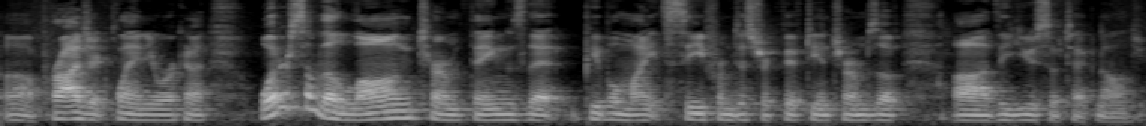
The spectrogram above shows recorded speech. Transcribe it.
uh, project plan you're working on, what are some of the long-term things that people might see from District 50 in terms of uh, the use of technology?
